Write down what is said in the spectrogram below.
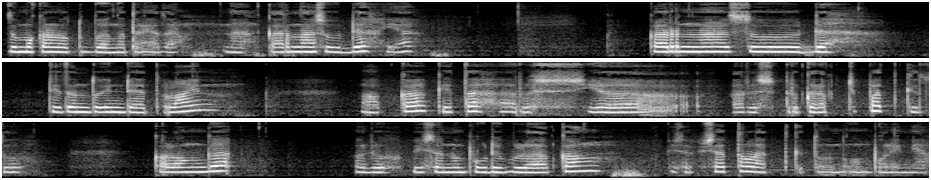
itu makan waktu banget ternyata. Nah karena sudah ya karena sudah ditentuin deadline maka kita harus ya harus bergerak cepat gitu. Kalau enggak aduh bisa numpuk di belakang bisa-bisa telat gitu untuk ngumpulinnya.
